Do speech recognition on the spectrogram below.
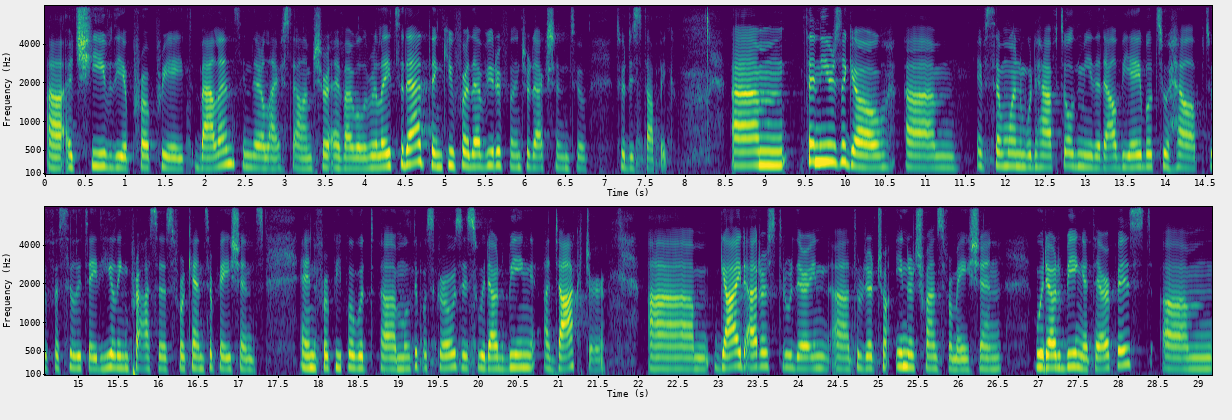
uh, achieve the appropriate balance in their lifestyle. I'm sure Eva will relate to that. Thank you for that beautiful introduction to, to this topic. Um, 10 years ago, um, if someone would have told me that I'll be able to help to facilitate healing process for cancer patients and for people with uh, multiple sclerosis without being a doctor, um, guide others through their, in, uh, through their tra inner transformation without being a therapist um,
